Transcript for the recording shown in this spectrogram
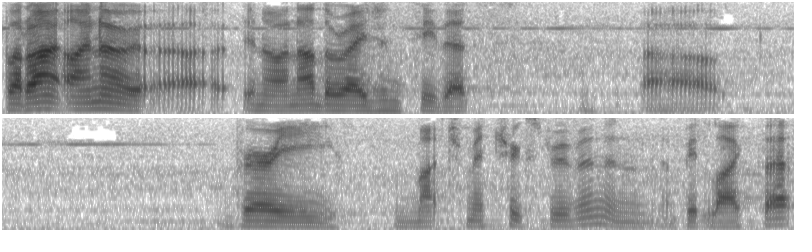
but I, I know, uh, you know, another agency that's uh, very much metrics driven and a bit like that,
